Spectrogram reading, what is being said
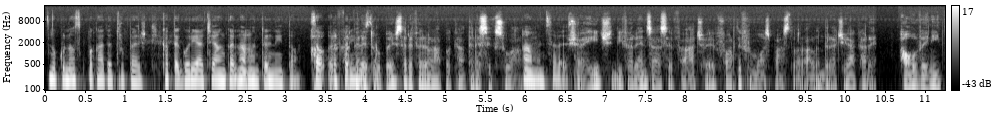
Nu cunosc păcate trupești. Categoria aceea încă n-am întâlnit-o. Sau păcatele referindu-se- trupești se referă la păcatele sexuale. Am înțeles. Și aici diferența se face foarte frumos pastoral între aceia care au venit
